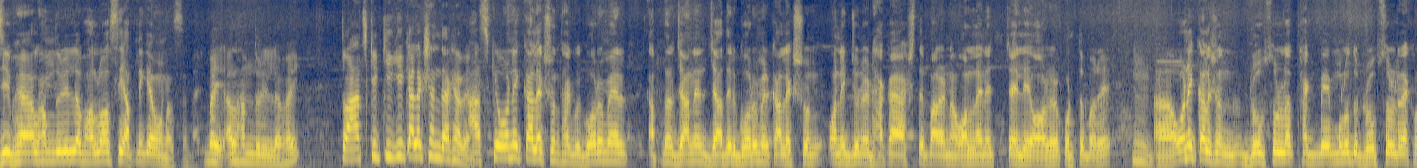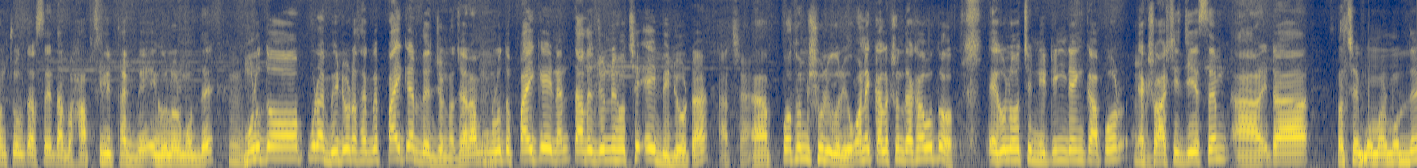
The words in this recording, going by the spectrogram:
জি ভাই আলহামদুলিল্লাহ ভালো আছি। আপনি কেমন আছেন? ভাই আলহামদুলিল্লাহ ভাই। তো আজকে কি কি কালেকশন দেখাবেন? আজকে অনেক কালেকশন থাকবে। গরমের আপনার জানেন যাদের গরমের কালেকশন অনেকজনে ঢাকায় আসতে পারে না অনলাইনে চাইলে অর্ডার করতে পারে। অনেক কালেকশন ড্রপ শোল্ডার থাকবে মূলত ড্রপ শোল্ডার এখন চলতেছে তারপর হাফ স্লিপ থাকবে এগুলোর মধ্যে। মূলত পুরো ভিডিওটা থাকবে পাইকারদের জন্য যারা মূলত পাইকারি নেন তাদের জন্য হচ্ছে এই ভিডিওটা। আচ্ছা। প্রথমে শুরু করি অনেক কালেকশন দেখাবো তো? এগুলো হচ্ছে নিটিং ড্যাং কাপড় একশো আশি জিএসএম আর এটা হচ্ছে বোমার মধ্যে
